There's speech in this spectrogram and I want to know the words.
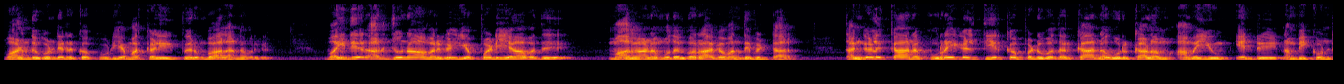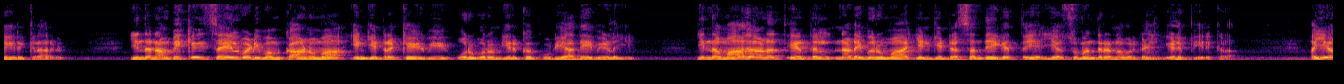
வாழ்ந்து கொண்டிருக்கக்கூடிய மக்களில் பெரும்பாலானவர்கள். வைத்தியர் அர்ஜுனா அவர்கள் எப்படியாவது மாகாண முதல்வராக வந்துவிட்டால் தங்களுக்கான குறைகள் தீர்க்கப்படுவதற்கான ஒரு களம் அமையும் என்று நம்பிக்கொண்டு இருக்கிறார்கள். இந்த நம்பிக்கை செயல் வடிவம் காணுமா என்கின்ற கேள்வி ஒருபுறம் இருக்கக்கூடிய அதே வேளையில் இந்த மாகாண தேர்தல் நடைபெறுமா என்கின்ற சந்தேகத்தை ஐயா சுமந்திரன் அவர்கள் எழுப்பியிருக்கிறார். ஐயா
